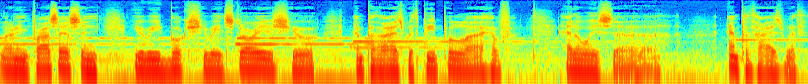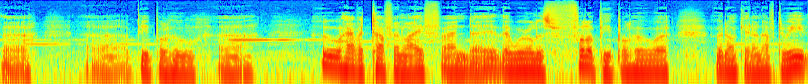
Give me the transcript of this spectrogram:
learning process, and you read books, you read stories, you empathize with people. I have had always uh, empathized with uh, uh, people who uh, who have it tough in life, and uh, the world is full of people who uh, who don't get enough to eat.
